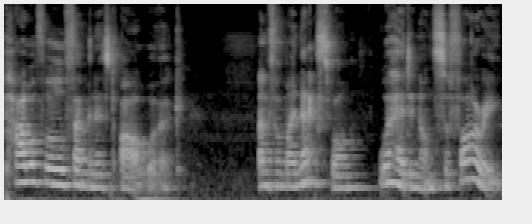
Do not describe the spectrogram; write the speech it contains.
powerful feminist artwork. And for my next one, we're heading on safari.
